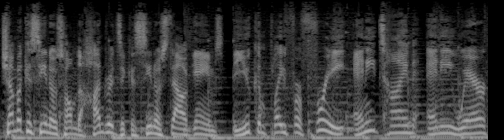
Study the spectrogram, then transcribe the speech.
Chumba Casino is home to hundreds of casino style games that you can play for free anytime, anywhere,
